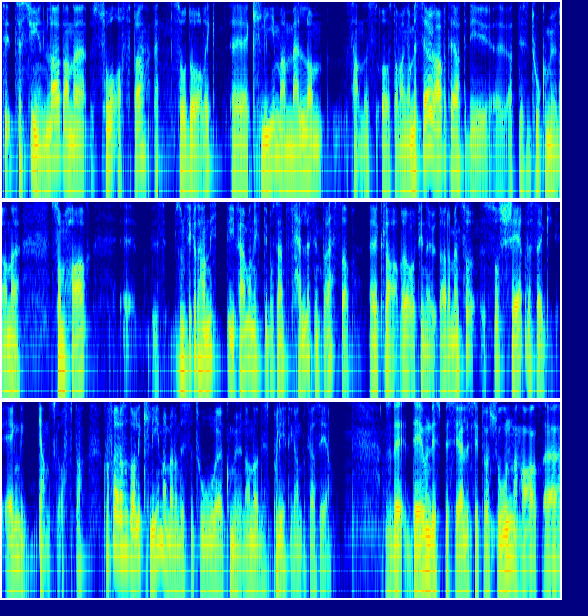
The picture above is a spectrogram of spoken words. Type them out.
til- tilsynelatende så ofte et så dårlig eh, klima mellom Sandnes og Stavanger? Vi ser jo av og til at, de, at disse to kommunene som har eh, som sikkert har 90-95 felles interesser, eh, klarer å finne ut av det. Men så, så skjer det seg egentlig ganske ofte. Hvorfor er det så dårlig klima mellom disse to eh, kommunene og disse politikerne på hver side? Altså det, det er jo en litt spesiell situasjon vi har eh,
